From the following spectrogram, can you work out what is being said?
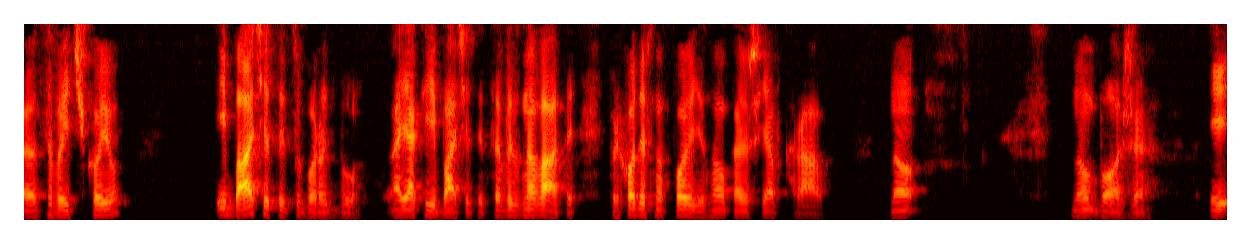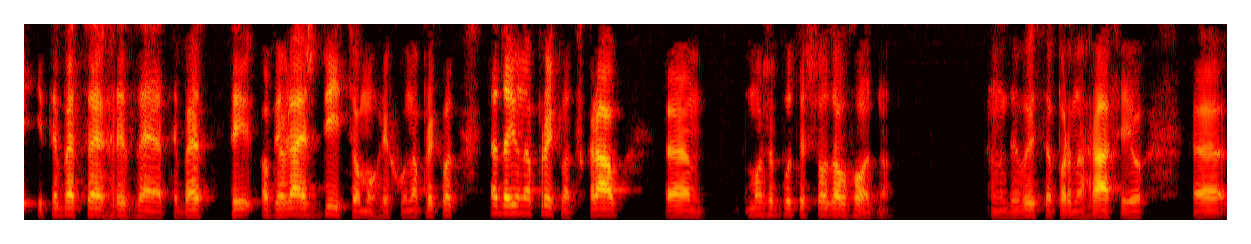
е, звичкою і бачити цю боротьбу. А як її бачити? Це визнавати. Приходиш на сповіді, знову кажеш, я вкрав. Ну, ну Боже. І, і тебе це гризе, тебе, ти об'являєш бій цьому гріху. Наприклад, я даю наприклад, вкрав, е, може бути що завгодно. Дивився порнографію, е,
